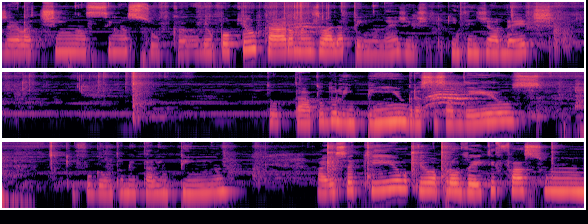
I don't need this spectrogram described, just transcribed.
Gelatina sem açúcar. Ele é um pouquinho caro, mas vale a pena, né, gente? Pra quem tem diabetes. Tá tudo limpinho, graças a Deus. Aqui o fogão também tá limpinho. Aí esse aqui eu, eu aproveito e faço um,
